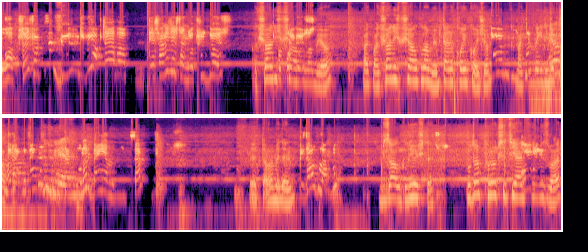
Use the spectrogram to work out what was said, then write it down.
Oha. Sen sen göz gibi yaptı ha bak. Desenli desen yok şu göz. Bak şu an hiçbir şey algılamıyor. Bak bak şu an hiçbir şey algılamıyor. Bir tane koyun koyacağım. Bak yanına gidince patlıyor. dakika ben yanına gitsem Evet devam edelim. bizi aldılar mı? Bizi algılıyor işte. Bu da proxy TNT'miz var.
